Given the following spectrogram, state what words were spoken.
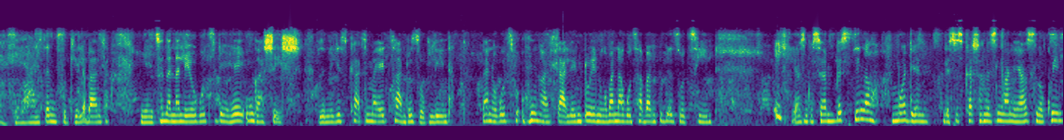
Eh, hhayi sengivukile bandla. Ngiyayithanda naleyo ukuthi-ke heyi ungasheshi. Zinika isikhathi uma ekuthanda uzokulinda. Nanokuthi ungahlali entweni ngoba nakuthi abantu bezothini. eyi yazi nkosi yami besidinga more than lesi sikhashana esincane yazi noqueen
